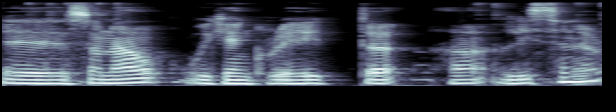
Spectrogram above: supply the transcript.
Uh, so now we can create uh, a listener.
